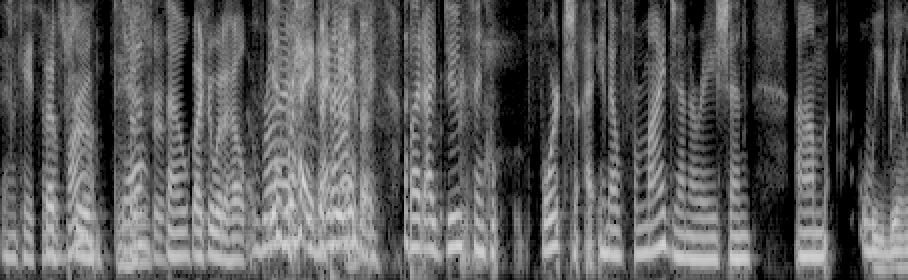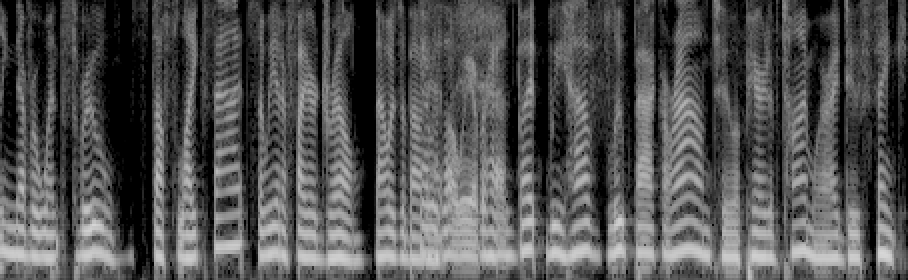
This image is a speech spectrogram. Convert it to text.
in case of that's a true. bomb. That's true. So like it would have helped. Right, Yeah, right. I mean, Exactly. but I do think, fortunate, you know, for my generation, um, we really never went through stuff like that. So we had a fire drill. That was about that it. was all we ever had. But we have looped back around to a period of time where I do think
